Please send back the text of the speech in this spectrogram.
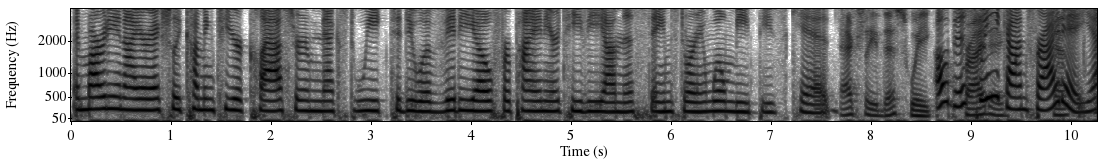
and Marty and I are actually coming to your classroom next week to do a video for Pioneer TV on this same story. And we'll meet these kids. Actually, this week. Oh, this Friday. week on Friday. Yeah.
